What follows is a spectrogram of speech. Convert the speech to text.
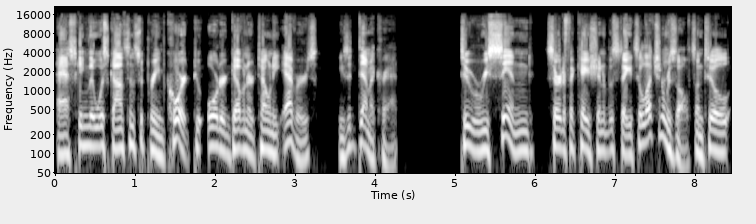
asking the Wisconsin Supreme Court to order Governor Tony Evers, he's a Democrat, to rescind certification of the state's election results until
